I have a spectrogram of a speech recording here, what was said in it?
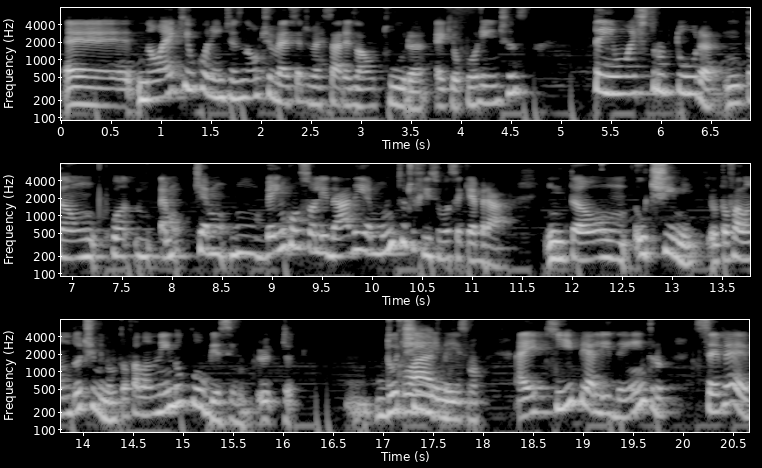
É, não é que o Corinthians não tivesse adversários à altura, é que o Corinthians tem uma estrutura, então é, que é bem consolidada e é muito difícil você quebrar. Então, o time, eu tô falando do time, não tô falando nem do clube, assim, do claro. time mesmo. A equipe ali dentro, você vê,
